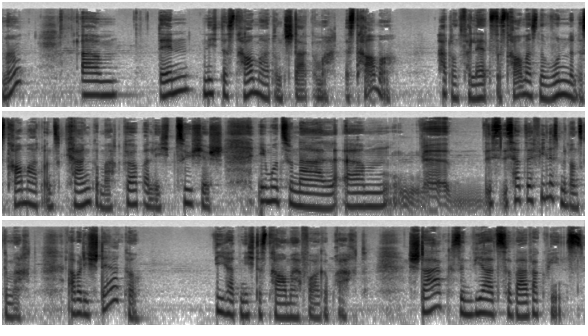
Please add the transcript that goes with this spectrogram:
Ne? Ähm, denn nicht das Trauma hat uns stark gemacht. Das Trauma hat uns verletzt. Das Trauma ist eine Wunde. Das Trauma hat uns krank gemacht, körperlich, psychisch, emotional. Ähm, äh, es, es hat sehr vieles mit uns gemacht. Aber die Stärke, die hat nicht das Trauma hervorgebracht. Stark sind wir als Survivor Queens.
